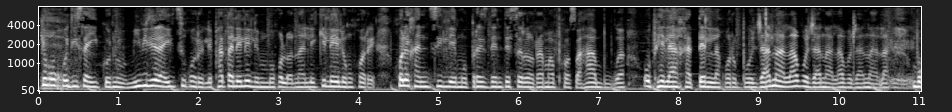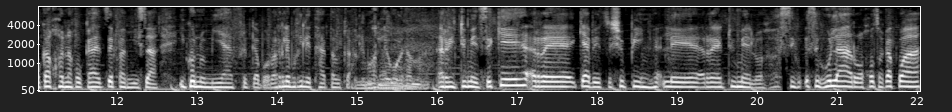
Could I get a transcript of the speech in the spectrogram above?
ke go godisa ikonomi ebile la itse gore lephata le le leng mo go lona le ke le e leng gore go le gantsi le moporesidente Cyril Ramaphosa ga a bua o phele a gatelela gore bojanala bojanala bojanala bo ka kgona go ka tsepamisa ikonomi ya Aforika Borwa. Re lebogile thata utlwa Re itumetse. Ke re ke abetse shopping le re tumelo Se- sehularo go tswa ka kwa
